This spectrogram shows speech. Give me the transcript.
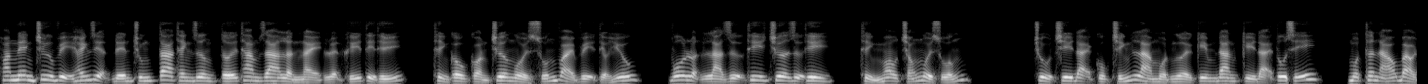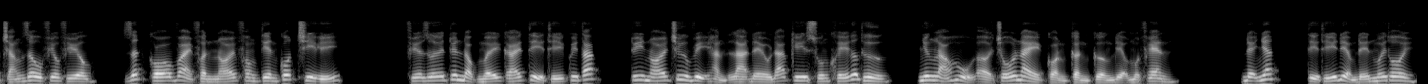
Hoan nên chư vị hãnh diện đến chúng ta thanh dương tới tham gia lần này luyện khí tỷ thí, thỉnh cầu còn chưa ngồi xuống vài vị tiểu hữu, vô luận là dự thi chưa dự thi, thỉnh mau chóng ngồi xuống. Chủ trì đại cục chính là một người kim đan kỳ đại tu sĩ, một thân áo bảo trắng dâu phiêu phiêu, rất có vài phần nói phong tiên cốt chi ý. Phía dưới tuyên đọc mấy cái tỉ thí quy tắc, tuy nói chư vị hẳn là đều đã ký xuống khế ước thư, nhưng lão hủ ở chỗ này còn cần cường điệu một phen. Đệ nhất, tỉ thí điểm đến mới thôi,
